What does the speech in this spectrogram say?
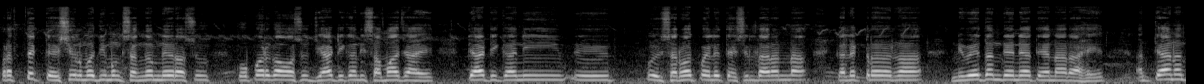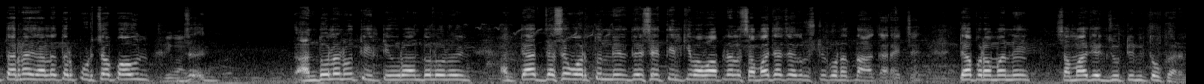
प्रत्येक तहसीलमध्ये मग संगमनेर असू कोपरगाव असू ज्या ठिकाणी समाज आहे त्या ठिकाणी प- सर्वात पहिले तहसीलदारांना कलेक्टरांना निवेदन देण्यात येणार आहेत. आणि त्यानंतर नाही झालं तर पुढचं पाऊल ज आंदोलन होतील तीव्र आंदोलन होईल. आणि त्यात जसे वरतून निर्देश येतील की बाबा आपल्याला समाजाच्या दृष्टिकोनातून हा करायचं आहे त्याप्रमाणे समाज एकजुटीने तो करेल.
